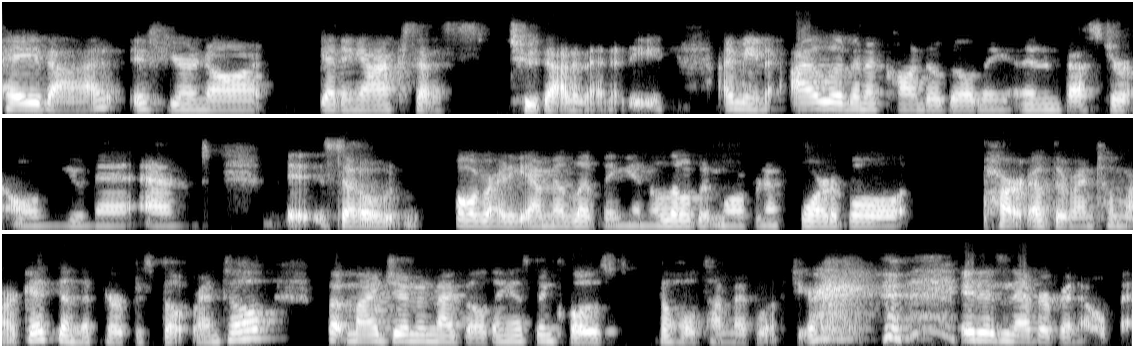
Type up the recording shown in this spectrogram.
pay that if you're not getting access to that amenity. I mean, I live in a condo building, an investor owned unit. And so already I'm living in a little bit more of an affordable part of the rental market than the purpose built rental. But my gym in my building has been closed the whole time I've lived here. it has never been open.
